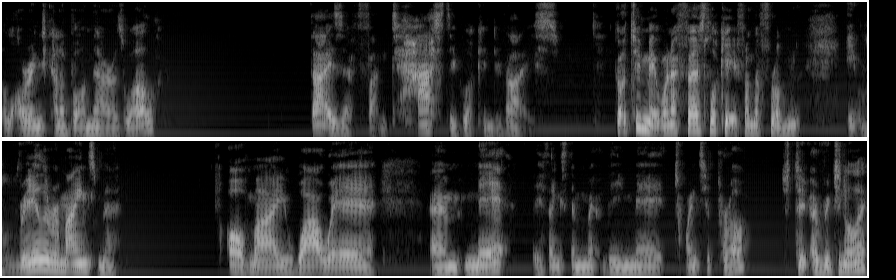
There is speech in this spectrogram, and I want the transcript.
Little orange kind of button there as well. That is a fantastic looking device got to admit, when I first look at it from the front, it really reminds me of my Huawei um, Mate. I think it's the, the Mate 20 Pro. Just originally,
